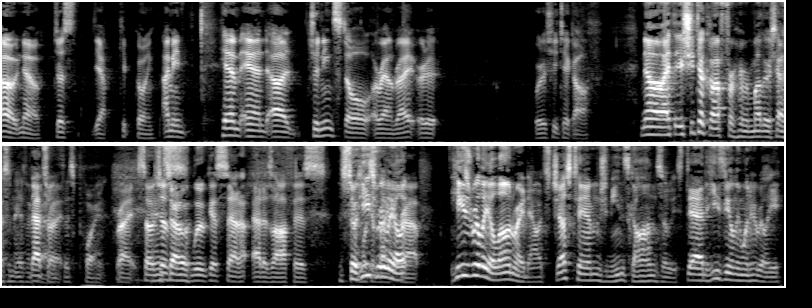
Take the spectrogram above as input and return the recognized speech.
Oh no, just yeah, keep going. I mean, him and uh, Janine's still around, right? Or, did, or does she take off? No, I think she took off for her mother's house in Ithaca. That's right. At this point, right? So it's and just so, Lucas at, at his office. So he's really like he's really alone right now. It's just him. Janine's gone, so he's dead. He's the only one who really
